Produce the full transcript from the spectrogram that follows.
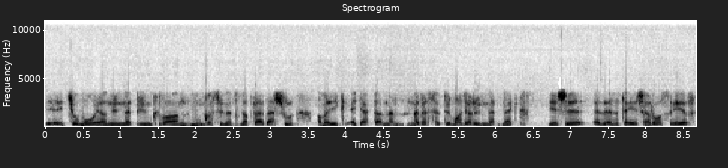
egy csomó olyan ünnepünk van, munkaszüneti nap ráadásul, amelyik egyáltalán nem nevezhető magyar ünnepnek, és ez, ez a teljesen rossz ér,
